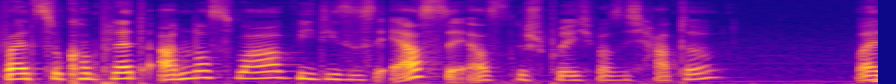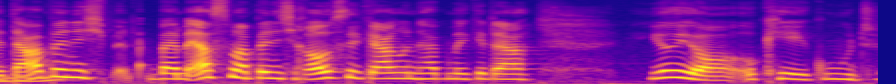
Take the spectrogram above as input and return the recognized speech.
weil es so komplett anders war wie dieses erste Erstgespräch, was ich hatte. Weil da bin ich, beim ersten Mal bin ich rausgegangen und habe mir gedacht, ja, ja, okay, gut,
